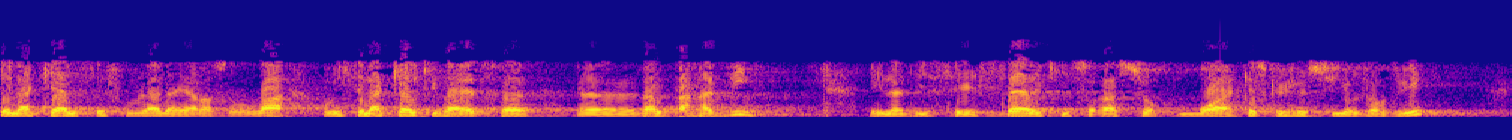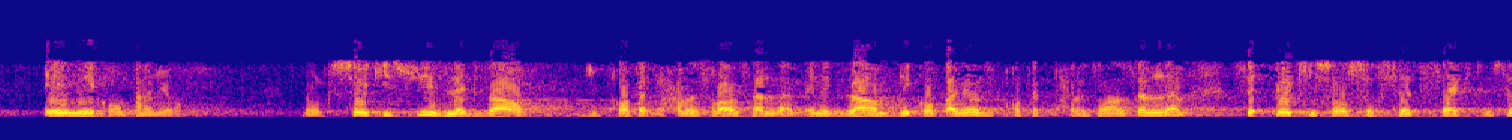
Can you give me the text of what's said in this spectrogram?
C'est laquelle C'est Fulana ya Rasulallah Oui, c'est laquelle qui va être euh, dans le paradis Il a dit c'est celle qui sera sur moi, qu'est-ce que je suis aujourd'hui, et mes compagnons. Donc ceux qui suivent l'exemple du prophète Muhammad sallallahu alayhi wa sallam et l'exemple des compagnons du prophète Muhammad sallallahu alayhi wa sallam, c'est eux qui sont sur cette secte ou ce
